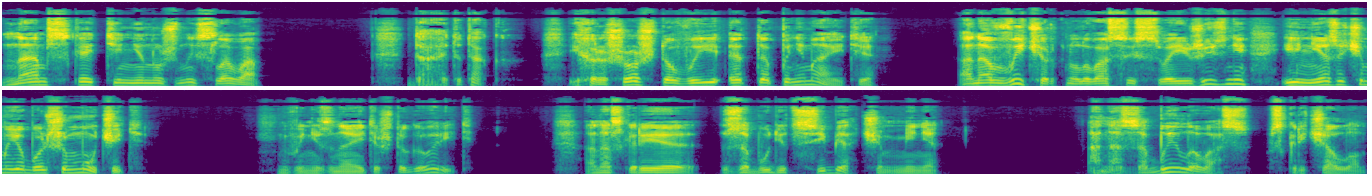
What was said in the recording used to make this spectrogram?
Нам с Кэти не нужны слова. Да, это так. И хорошо, что вы это понимаете. Она вычеркнула вас из своей жизни, и незачем ее больше мучить. Вы не знаете, что говорить. Она скорее забудет себя, чем меня. Она забыла вас, — вскричал он.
